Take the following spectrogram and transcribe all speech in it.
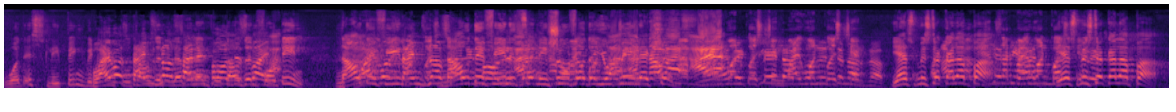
were they sleeping between Why was 2011 and for all this while? 2014? Now Why they feel Now now they feel it's an issue for the UP elections. I have one question. one question. Yes, Mr. Kalappa. Answer my one Yes. Mr. Kalappa.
